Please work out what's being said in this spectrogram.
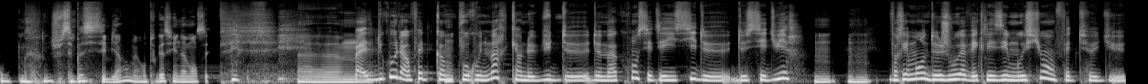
je sais pas si c'est bien, mais en tout cas c'est une avancée. Euh, Bah, du coup, là, en fait, comme Mm. pour une marque, hein, le but de, de Macron, c'était ici de, de séduire, mm, mm. vraiment de jouer avec les émotions, en fait, euh, du,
